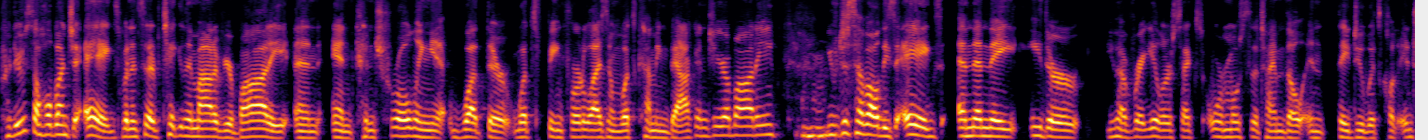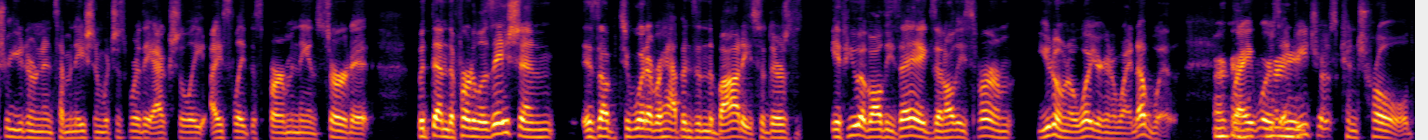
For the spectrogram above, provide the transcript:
produce a whole bunch of eggs but instead of taking them out of your body and and controlling it what they're what's being fertilized and what's coming back into your body mm-hmm. you just have all these eggs and then they either you have regular sex or most of the time they'll in, they do what's called intrauterine insemination which is where they actually isolate the sperm and they insert it. But then the fertilization is up to whatever happens in the body. So there's if you have all these eggs and all these sperm you don't know what you're going to wind up with okay, right? Whereas right. in vitro is controlled.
